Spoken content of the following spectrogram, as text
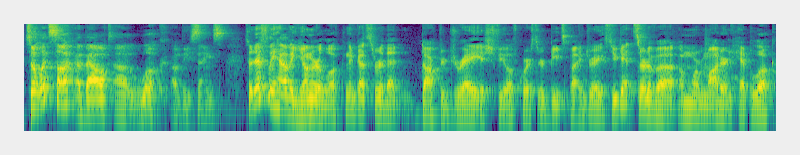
So let's talk about uh, look of these things. So definitely have a younger look, and they've got sort of that Dr. Dre-ish feel. Of course, they're Beats by Dre, so you get sort of a, a more modern, hip look.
